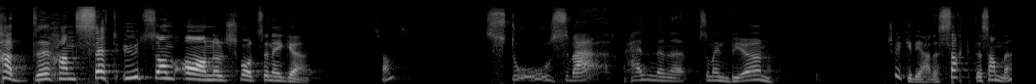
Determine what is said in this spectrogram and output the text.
hadde han sett ut som Arnold Schwarzenegger sant? Stor, svær, hendene som en bjørn. Jeg tror ikke de hadde sagt det samme.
